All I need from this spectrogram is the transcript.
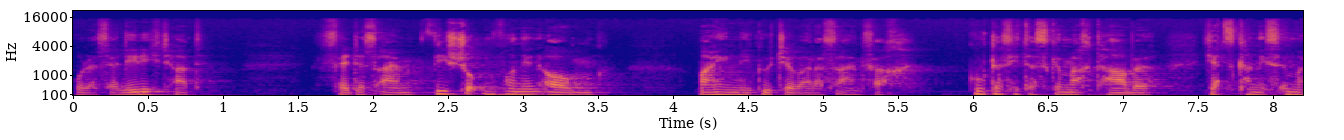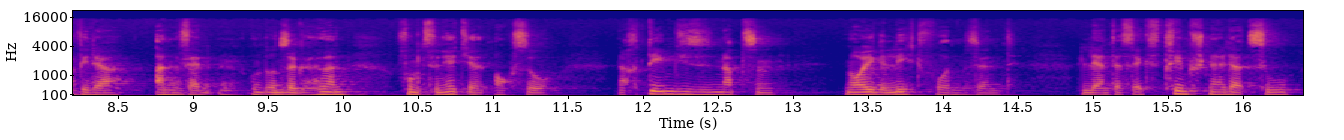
oder es erledigt hat, fällt es einem wie Schuppen von den Augen. Meine Güte, war das einfach. Gut, dass ich das gemacht habe. Jetzt kann ich es immer wieder anwenden. Und unser Gehirn funktioniert ja auch so. Nachdem diese Synapsen neu gelegt worden sind, lernt es extrem schnell dazu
